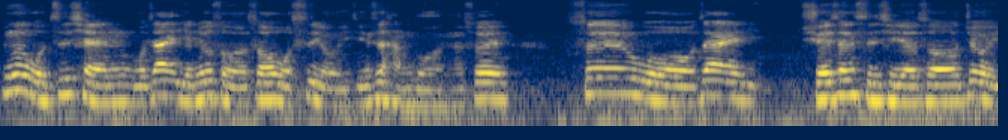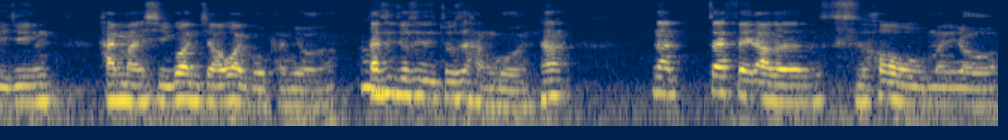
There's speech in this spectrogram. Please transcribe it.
因为我之前我在研究所的时候，我室友已经是韩国人了，所以所以我在学生时期的时候就已经还蛮习惯交外国朋友了，但是就是就是韩国人，那那在菲拉的时候，我们有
